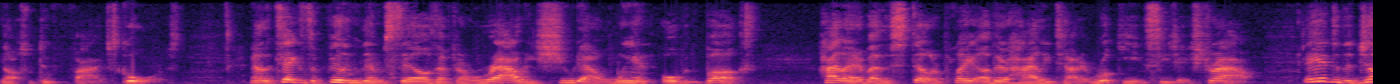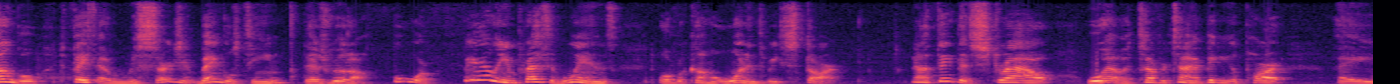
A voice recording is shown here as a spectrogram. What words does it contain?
He also threw five scores. Now the Texans are feeling themselves after a rowdy shootout win over the Bucks, highlighted by the stellar play of their highly touted rookie C.J. Stroud. They head to the jungle to face a resurgent Bengals team that has reeled off four fairly impressive wins to overcome a one and three start. Now I think that Stroud will have a tougher time picking apart a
